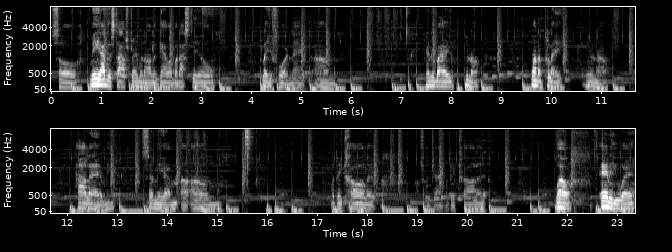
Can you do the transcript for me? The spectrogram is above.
So me, I just stopped streaming altogether, but I still play Fortnite. Um, if anybody, you know, want to play, you know, holla at me. Send me a, a um, what they call it I forgot what they call it. Well, anyway,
